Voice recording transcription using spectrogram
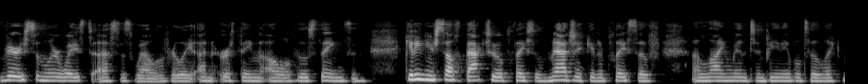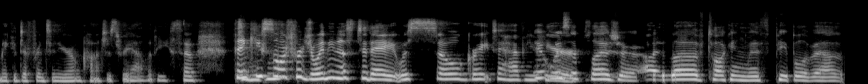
very similar ways to us as well, of really unearthing all of those things and getting yourself back to a place of magic and a place of alignment and being able to like make a difference in your own conscious reality. So thank mm-hmm. you so mm-hmm. much for joining us today. It was so great to have you it here. was a pleasure. I love talking with people about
